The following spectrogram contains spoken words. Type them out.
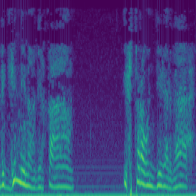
ذي جننا ذي القاعان اكترون دير الباح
